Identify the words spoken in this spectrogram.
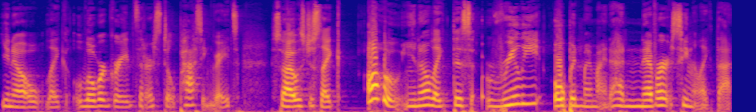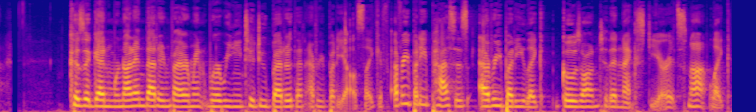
you know, like lower grades that are still passing grades. So I was just like, oh, you know, like this really opened my mind. I had never seen it like that. Because again, we're not in that environment where we need to do better than everybody else. Like if everybody passes, everybody like goes on to the next year. It's not like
